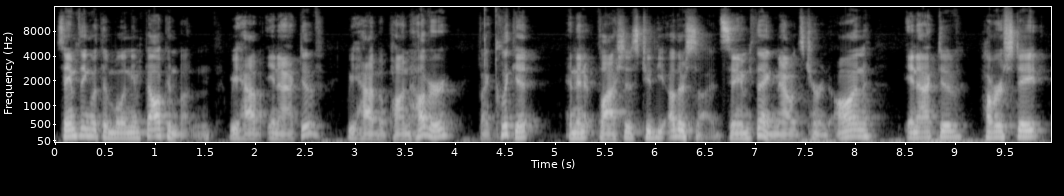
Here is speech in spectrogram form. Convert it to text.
Same thing with the Millennium Falcon button. We have inactive, we have upon hover, if I click it, and then it flashes to the other side. Same thing, now it's turned on, inactive, hover state,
